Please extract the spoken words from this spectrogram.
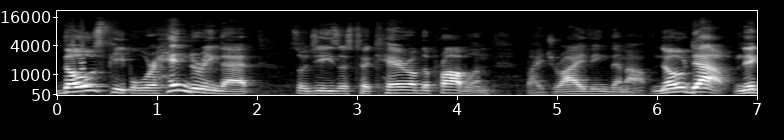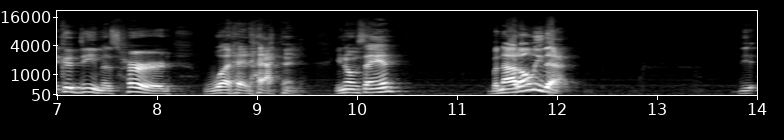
Those people were hindering that, so Jesus took care of the problem by driving them out. No doubt Nicodemus heard what had happened. You know what I'm saying? But not only that, the,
